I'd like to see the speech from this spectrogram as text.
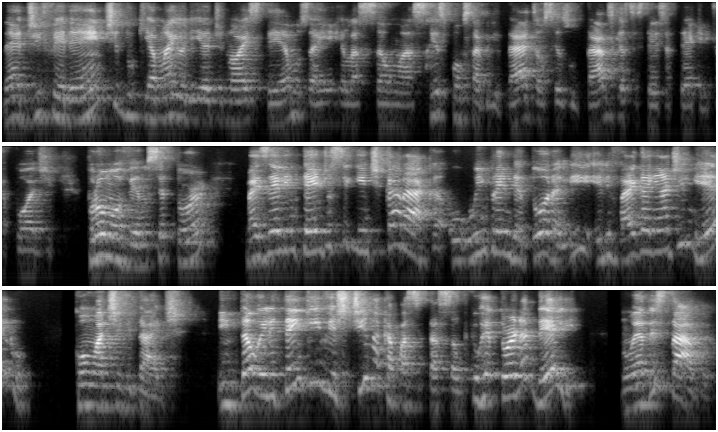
né? diferente do que a maioria de nós temos aí em relação às responsabilidades, aos resultados que a assistência técnica pode promover no setor. Mas ele entende o seguinte: caraca, o, o empreendedor ali ele vai ganhar dinheiro com a atividade. Então, ele tem que investir na capacitação, porque o retorno é dele, não é do Estado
